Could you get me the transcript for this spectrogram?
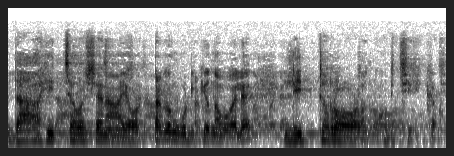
ദാഹിച്ചവശനായ ഒട്ടകം കുടിക്കുന്ന പോലെ ലിറ്ററോളം കുടിച്ചിരിക്കണം.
